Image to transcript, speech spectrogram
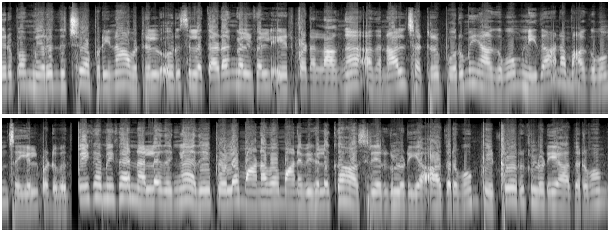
விருப்பம் இருந்துச்சு அப்படின்னா அவற்றில் ஒரு சில தடங்கல்கள் ஏற்படலாங்க. அதனால் சற்று பொறுமையாகவும் நிதானமாகவும் செயல்படுவது மிக மிக நல்லதுங்க. அதே போல மாணவ மாணவிகளுக்கு ஆசிரியர்களுடைய ஆதரவும் பெற்றோர்களுடைய ஆதரவும்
